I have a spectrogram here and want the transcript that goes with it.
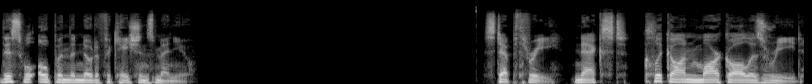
This will open the Notifications menu. Step 3. Next, click on Mark All as Read.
